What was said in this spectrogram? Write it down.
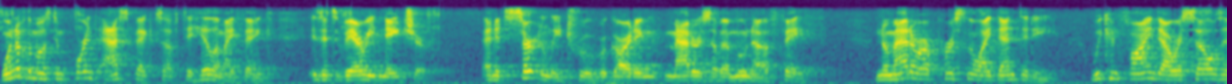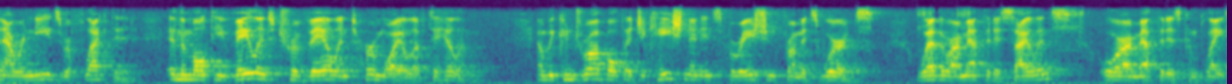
One of the most important aspects of Tehillim, I think, is its varied nature. And it's certainly true regarding matters of emuna, of faith. No matter our personal identity, we can find ourselves and our needs reflected in the multivalent travail and turmoil of Tehillim. And we can draw both education and inspiration from its words, whether our method is silence or our method is complaint.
